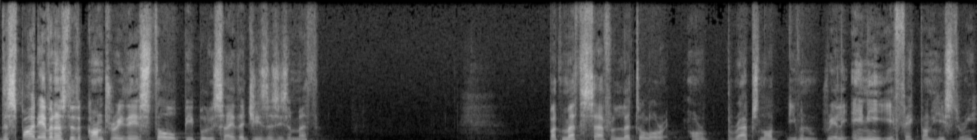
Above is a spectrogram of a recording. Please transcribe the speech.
despite evidence to the contrary, there's still people who say that Jesus is a myth. But myths have little or, or perhaps not even really any effect on history.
